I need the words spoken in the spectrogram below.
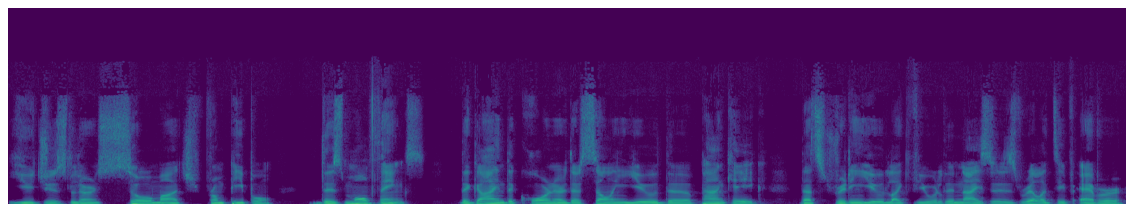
You just learn so much from people. The small things, the guy in the corner that's selling you the pancake, that's treating you like you were the nicest relative ever.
